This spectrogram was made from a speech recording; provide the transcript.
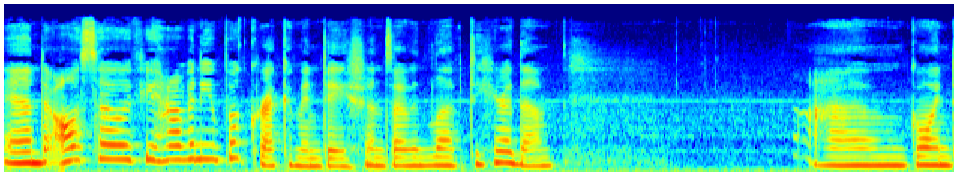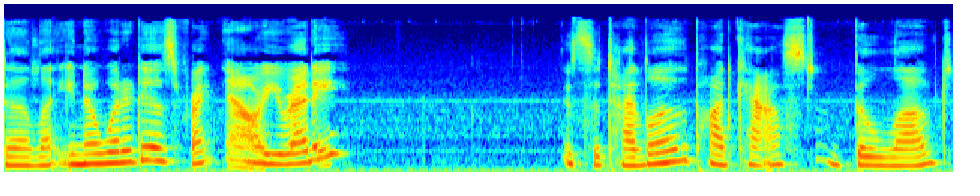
And also, if you have any book recommendations, I would love to hear them. I'm going to let you know what it is right now. Are you ready? It's the title of the podcast Beloved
